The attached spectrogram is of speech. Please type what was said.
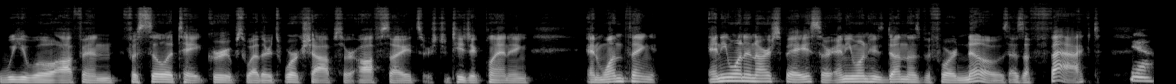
we will often facilitate groups, whether it's workshops or offsites or strategic planning. And one thing anyone in our space or anyone who's done those before knows as a fact yeah.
